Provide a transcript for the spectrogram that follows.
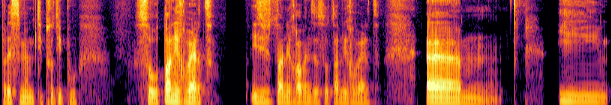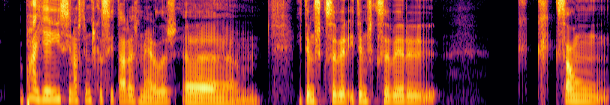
Parece mesmo, tipo, sou tipo Sou o Tony Roberto. Existe o Tony Robbins, eu sou o Tony Roberto. Um, e pá, e é isso, e nós temos que aceitar as merdas um, e temos que saber, e temos que saber que, que são.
